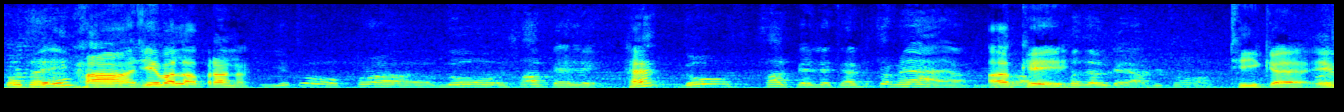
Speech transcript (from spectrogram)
तो था ये हाँ ये वाला पुराना ये तो पूरा दो साल पहले है दो साल पहले थे अभी तो नया आया ओके। बदल गया अभी तो ਠੀਕ ਹੈ ਇਹ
